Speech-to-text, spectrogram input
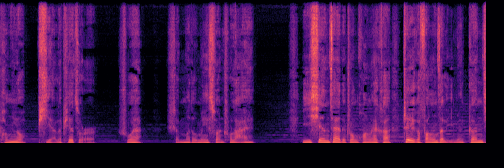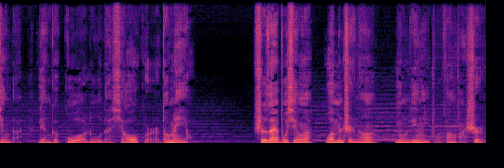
朋友撇了撇嘴儿，说呀，什么都没算出来。以现在的状况来看，这个房子里面干净的连个过路的小鬼都没有。实在不行啊，我们只能用另一种方法试了。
